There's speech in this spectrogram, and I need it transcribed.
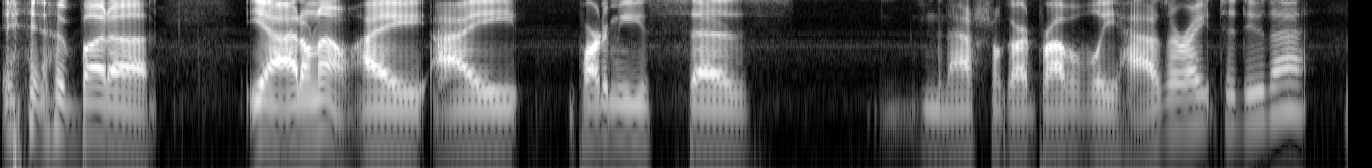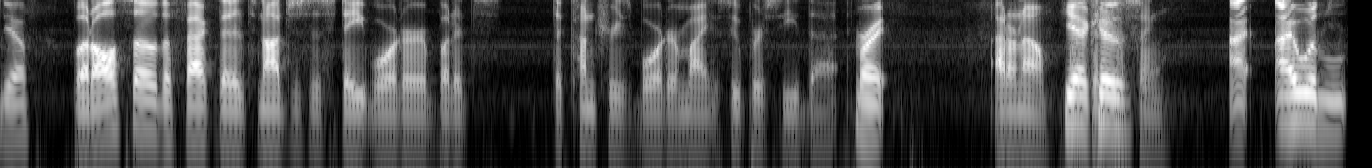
but uh yeah, I don't know. I I part of me says the National Guard probably has a right to do that, Yeah. but also the fact that it's not just a state border, but it's the country's border might supersede that. Right. I don't know. Yeah, That's 'cause- interesting. I I would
